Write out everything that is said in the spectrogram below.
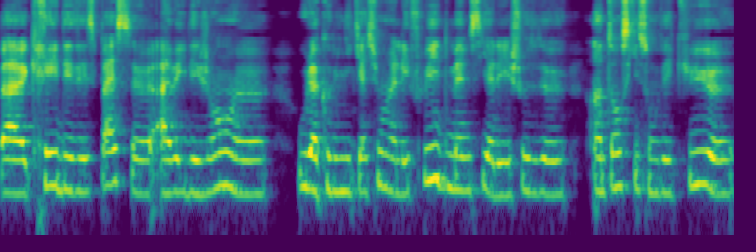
bah, créer des espaces avec des gens où la communication elle est fluide, même s'il y a des choses euh, intenses qui sont vécues. Euh,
